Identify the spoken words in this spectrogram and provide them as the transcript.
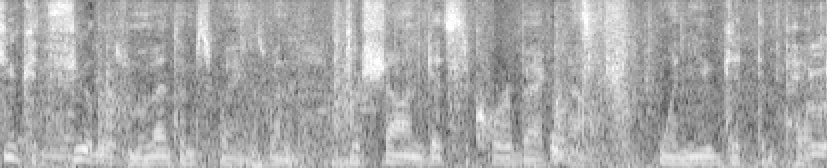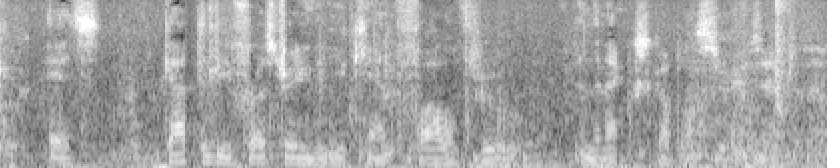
You can feel those momentum swings when Rashan gets the quarterback down. When you get the pick, it's got to be frustrating that you can't follow through in the next couple of series after that.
